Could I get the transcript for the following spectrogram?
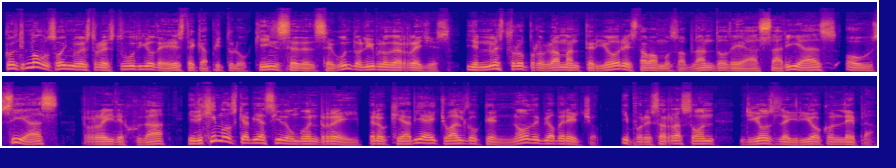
Continuamos hoy nuestro estudio de este capítulo 15 del segundo libro de Reyes. Y en nuestro programa anterior estábamos hablando de Azarías o Usías, rey de Judá, y dijimos que había sido un buen rey, pero que había hecho algo que no debió haber hecho, y por esa razón Dios le hirió con lepra.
